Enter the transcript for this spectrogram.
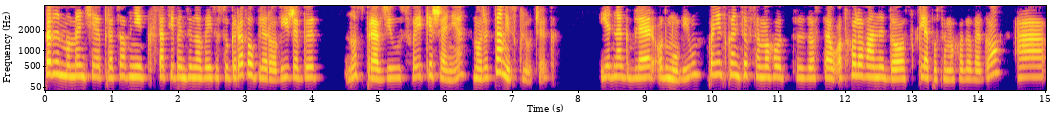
Pewnym momencie pracownik stacji benzynowej zasugerował Blairowi, żeby no, sprawdził swoje kieszenie. Może tam jest kluczyk. Jednak Blair odmówił. Koniec końców samochód został odholowany do sklepu samochodowego, a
